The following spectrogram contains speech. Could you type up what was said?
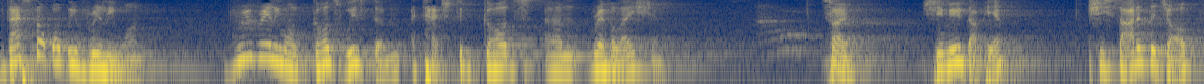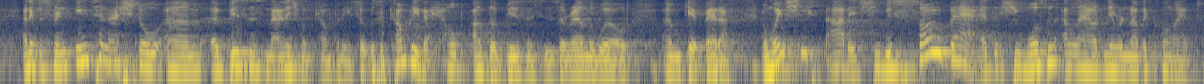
that's not what we really want. We really want God's wisdom attached to God's um, revelation. So, she moved up here. She started the job, and it was for an international um, business management company. So it was a company that helped other businesses around the world um, get better. And when she started, she was so bad that she wasn't allowed near another client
